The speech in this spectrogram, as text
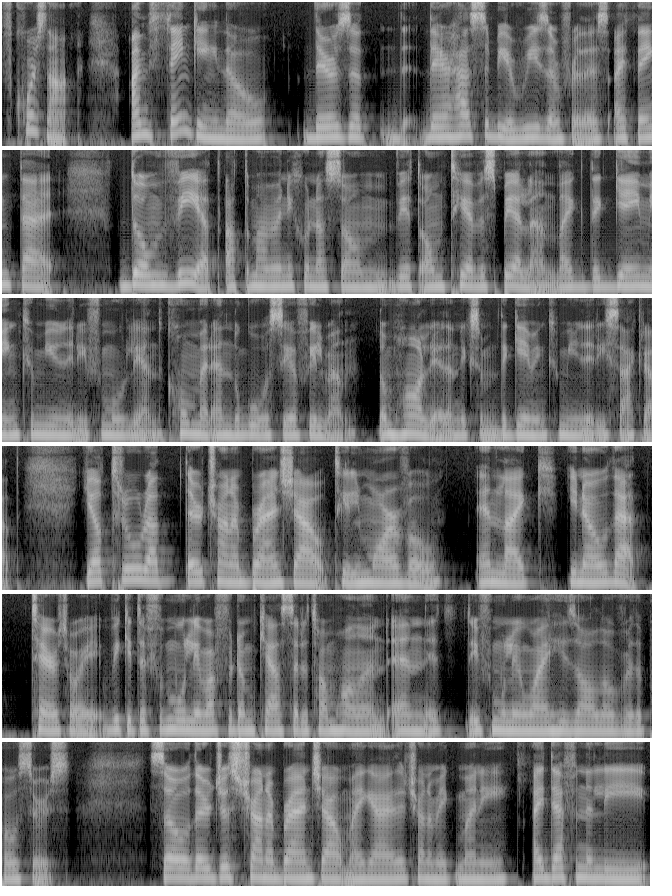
Of course not. I'm thinking though, there's a there has to be a reason for this. I think that de vet att de här människorna som vet om tv-spelen, like the gaming community förmodligen, kommer ändå gå och se filmen. De har redan liksom the gaming community säkrat. Jag tror att they're trying to branch out till Marvel and like, you know, that territory. Vilket är förmodligen varför de castade Tom Holland and it, det är förmodligen why he's all over the posters. So they're just trying to branch out my guy. They're trying to make money. I definitely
